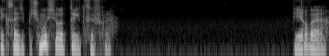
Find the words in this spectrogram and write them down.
И, кстати, почему всего три цифры? Первая.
